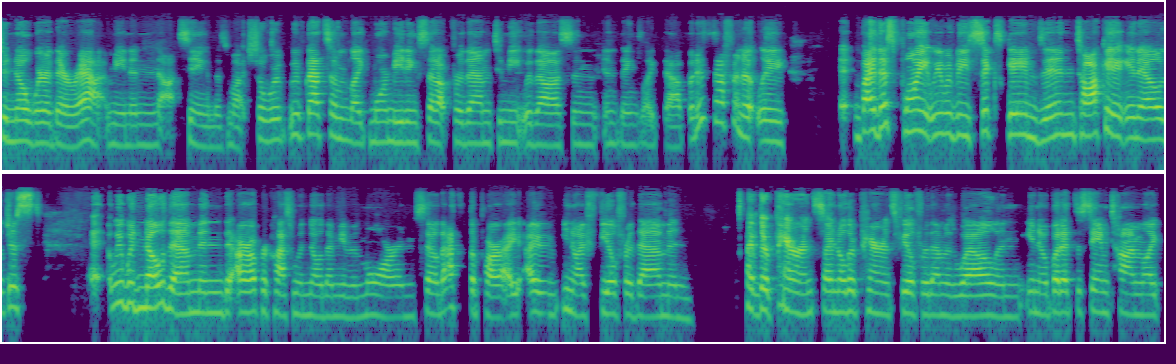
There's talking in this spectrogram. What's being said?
to know where they're at. I mean, and not seeing them as much. So we've we've got some like more meetings set up for them to meet with us and and things like that. But it's definitely eh, by this point we would be six games in talking, you know, just we would know them and our upper class would know them even more. And so that's the part I, I you know i feel for them and I have their parents. I know their parents feel for them as well. And you know but at the same time like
